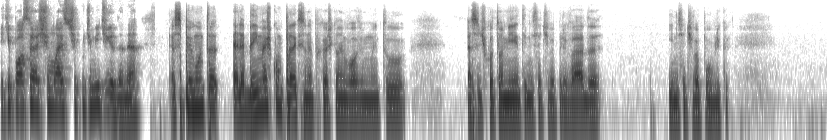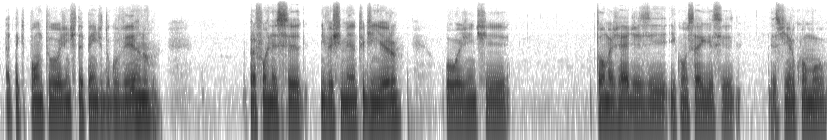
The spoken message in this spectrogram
e que possa estimular esse tipo de medida, né? Essa pergunta ela é bem mais complexa, né? Porque eu acho que ela envolve muito essa dicotomia entre iniciativa privada iniciativa pública. Até que ponto a gente depende do governo para fornecer investimento e dinheiro, ou a gente toma as rédeas e, e consegue esse, esse dinheiro como,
